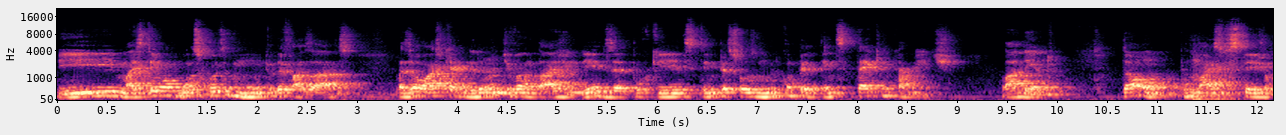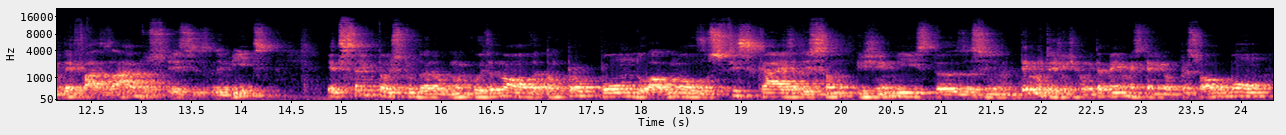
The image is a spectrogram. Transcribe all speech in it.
E, mas tem algumas coisas muito defasadas. Mas eu acho que a grande vantagem deles é porque eles têm pessoas muito competentes tecnicamente lá dentro. Então, por mais que estejam defasados esses limites, eles sempre estão estudando alguma coisa nova, estão propondo algo novo. Os fiscais ali são higienistas, assim, tem muita gente ruim também, mas tem o pessoal bom,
